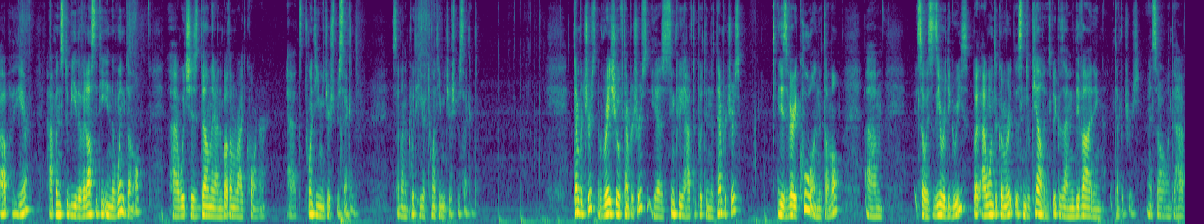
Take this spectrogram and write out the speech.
up here, happens to be the velocity in the wind tunnel, uh, which is down there in the bottom right corner at 20 meters per second. So I'm going to put here 20 meters per second. Temperatures, the ratio of temperatures is simply have to put in the temperatures. It is very cool in the tunnel. Um, so it's zero degrees, but I want to convert this into kelvins because I'm dividing temperatures. And so I want to have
